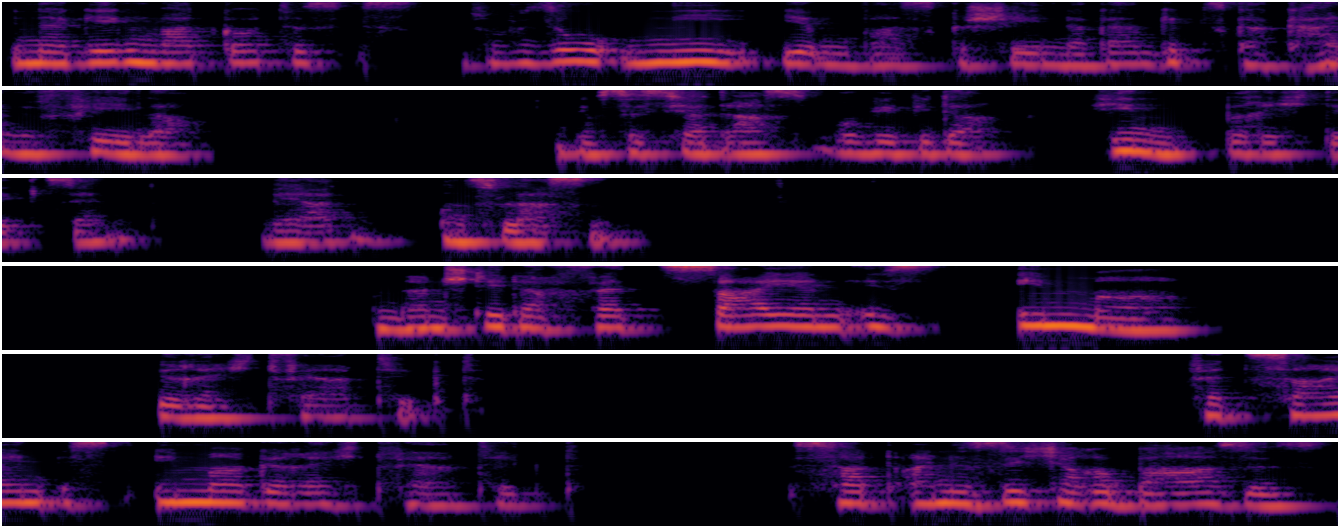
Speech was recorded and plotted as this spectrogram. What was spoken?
in der Gegenwart Gottes ist sowieso nie irgendwas geschehen. Da gibt es gar keine Fehler. Das ist ja das, wo wir wieder hinberichtigt sind, werden, uns lassen. Und dann steht da, Verzeihen ist immer gerechtfertigt. Verzeihen ist immer gerechtfertigt. Es hat eine sichere Basis.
